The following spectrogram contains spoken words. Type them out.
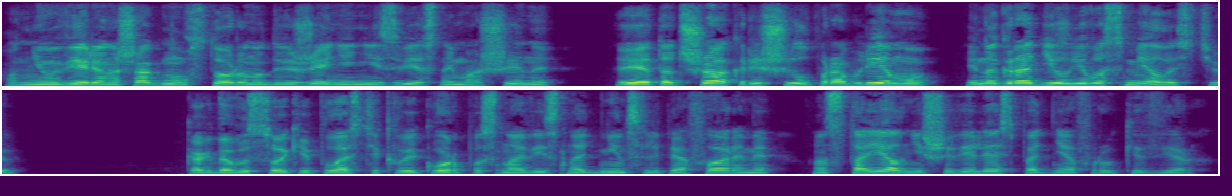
Он неуверенно шагнул в сторону движения неизвестной машины, и этот шаг решил проблему и наградил его смелостью. Когда высокий пластиковый корпус навис над ним, слепя фарами, он стоял, не шевелясь, подняв руки вверх.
